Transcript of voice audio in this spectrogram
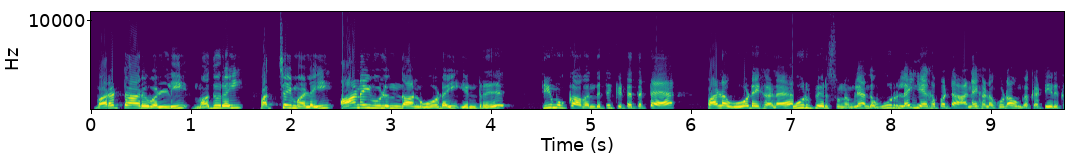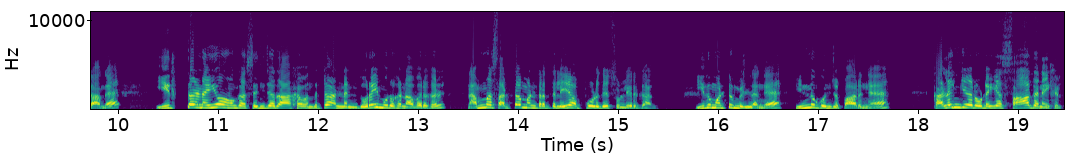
வரட்டாறு வள்ளி மதுரை பச்சைமலை ஆனை விழுந்தான் ஓடை என்று திமுக வந்துட்டு கிட்டத்தட்ட பல ஓடைகளை ஊர் பேர் சொன்னோம்ல அந்த ஊரில் ஏகப்பட்ட அணைகளை கூட அவங்க கட்டியிருக்காங்க. இத்தனையும் அவங்க செஞ்சதாக வந்துட்டு அண்ணன் துரைமுருகன் அவர்கள் நம்ம சட்டமன்றத்திலேயே அப்பொழுதே சொல்லியிருக்காங்க. இது மட்டும் இல்லைங்க இன்னும் கொஞ்சம் பாருங்க. கலைஞருடைய சாதனைகள்.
